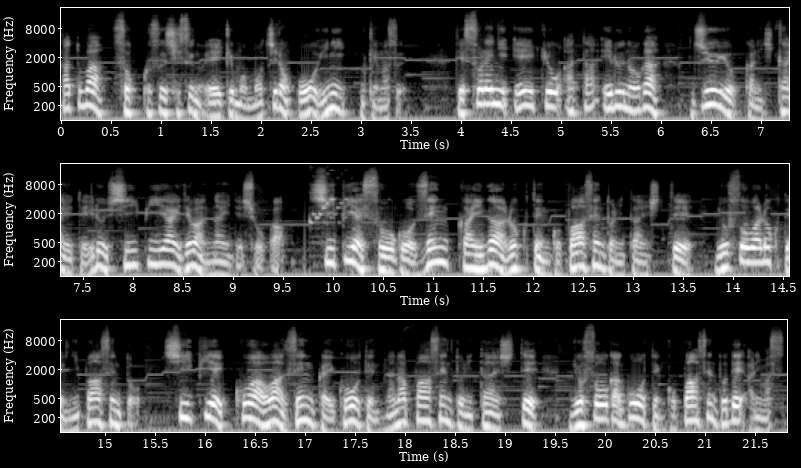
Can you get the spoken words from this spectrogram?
あとはソックス指数の影響ももちろん大いに受けます。で、それに影響を与えるのが14日に控えている CPI ではないでしょうか。CPI 総合前回が6.5%に対して予想は6.2%。CPI コアは前回5.7%に対して予想が5.5%であります。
